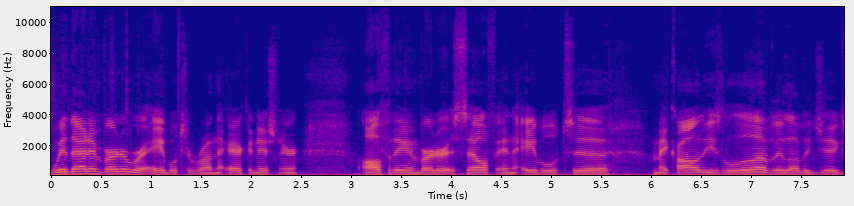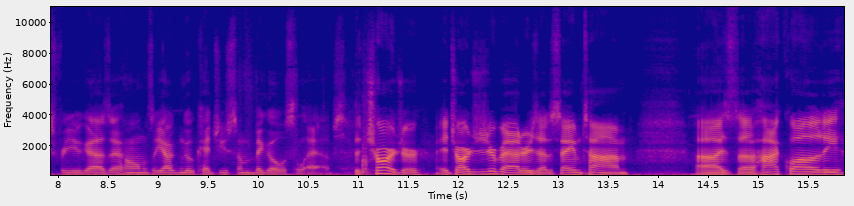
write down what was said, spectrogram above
with that inverter we're able to run the air conditioner off of the inverter itself and able to make all these lovely lovely jigs for you guys at home so y'all can go catch you some big old slabs. The charger it charges your batteries at the same time uh, it's a high quality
